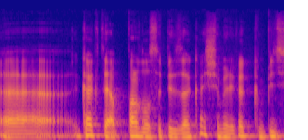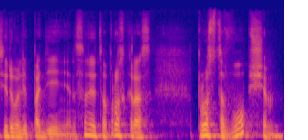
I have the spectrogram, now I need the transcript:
Э, как ты оправдывался перед заказчиком или как компенсировали падение? На самом деле это вопрос как раз просто в общем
